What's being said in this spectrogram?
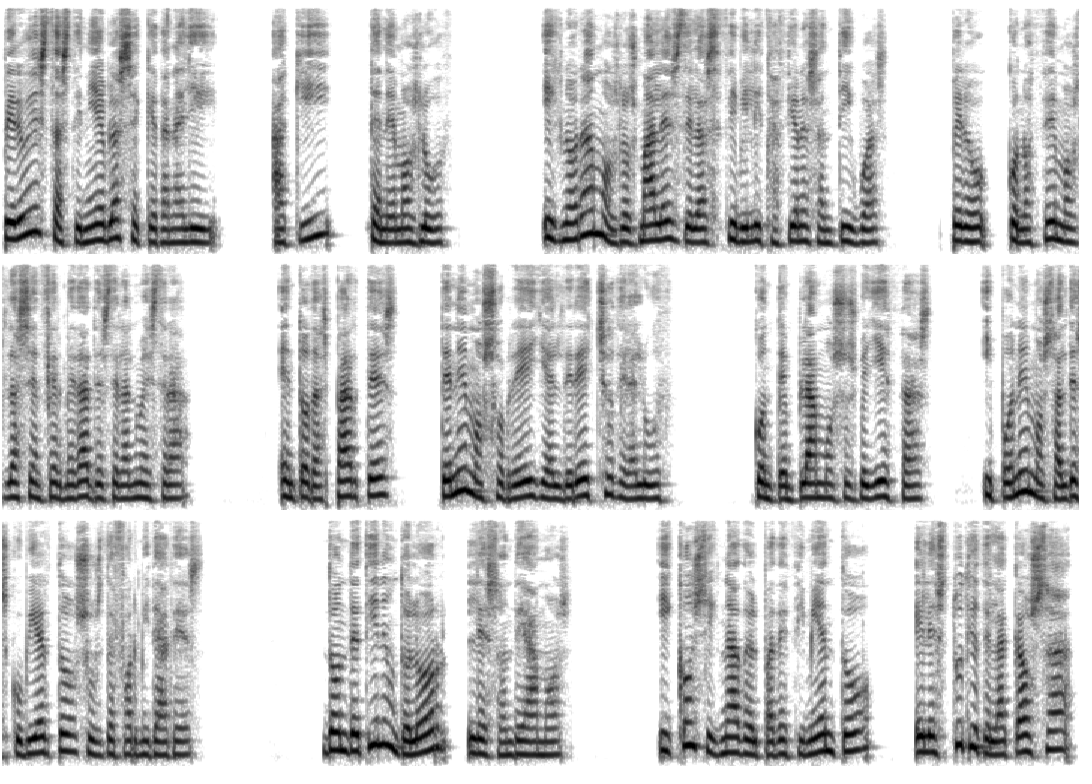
pero estas tinieblas se quedan allí. Aquí tenemos luz. Ignoramos los males de las civilizaciones antiguas pero conocemos las enfermedades de la nuestra. En todas partes tenemos sobre ella el derecho de la luz. Contemplamos sus bellezas y ponemos al descubierto sus deformidades. Donde tiene un dolor le sondeamos. Y consignado el padecimiento el estudio de la causa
